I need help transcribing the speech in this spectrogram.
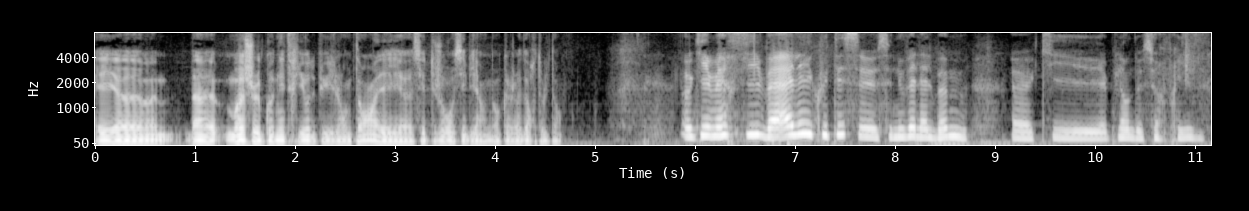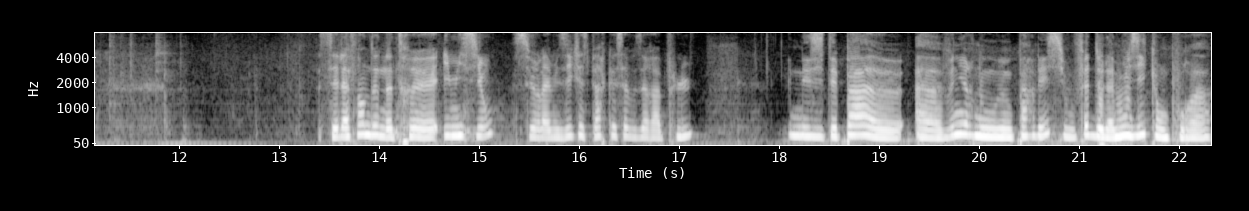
Et euh, ben, moi, je connais Trio depuis longtemps et euh, c'est toujours aussi bien, donc euh, j'adore tout le temps. Ok, merci. Bah, allez écouter ce, ce nouvel album euh, qui est plein de surprises. C'est la fin de notre émission sur la musique. J'espère que ça vous aura plu. N'hésitez pas euh, à venir nous parler si vous faites de la musique, on pourra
